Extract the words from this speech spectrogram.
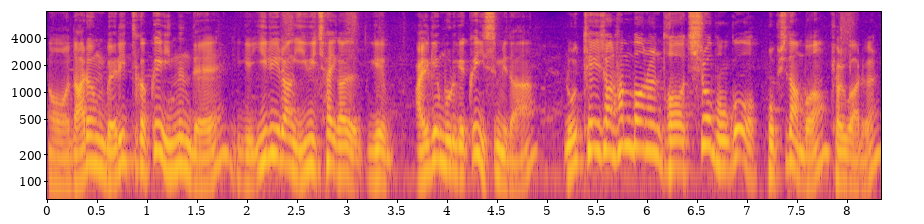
어, 나름 메리트가 꽤 있는데 이게 1위랑 2위 차이가 이게 알게 모르게 꽤 있습니다. 로테이션 한 번은 더 치러보고 봅시다 한번 결과를.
